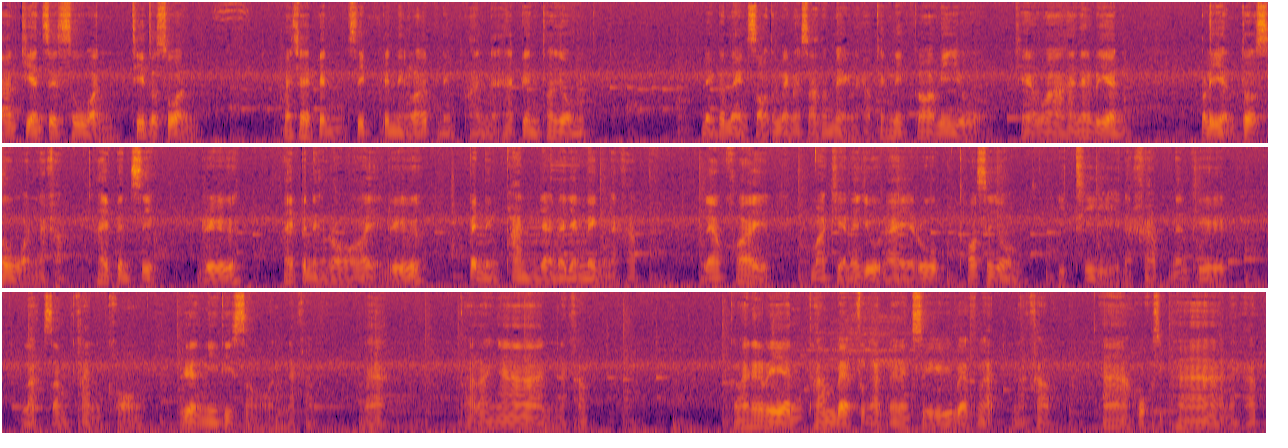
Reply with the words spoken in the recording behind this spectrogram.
การเขียนเศษส่วนที่ตัวส่วนไม่ใช่เป็น 10 เป็น 100เป็น1,000นะให้เป็นทศนิยม1ตำแหน่ง 2ตำแหน่งและ3ตำแหน่งนะครับ เทคนิคก็มีอยู่แค่ว่าให้นักเรียน ปลี่ยนตัวส่วนนะครับ ให้เป็น 10 หรือให้เป็น 100 หรือเป็น 1,000 อย่างใดอย่างหนึ่งนะครับ แล้วค่อยมาเขียนให้อยู่ในรูปทศยมอีกทีนะครับ นั่นคือหลักสำคัญของเรื่องนี้ที่สอนนะครับนะภาระงานนะครับ ก็ให้นักเรียนทำแบบฝึกหัดในหนังสือแบบฝึกหัดนะครับหน้า65 นะครับ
